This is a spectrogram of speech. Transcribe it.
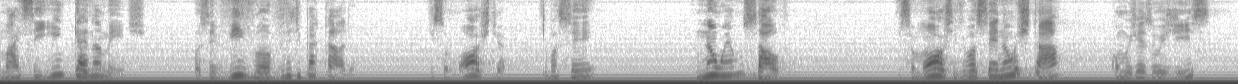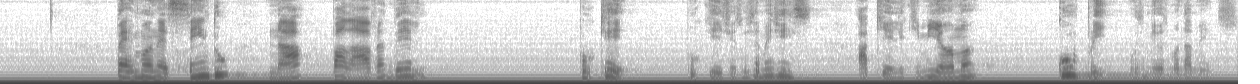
Mas se internamente você vive uma vida de pecado, isso mostra que você não é um salvo. Isso mostra que você não está, como Jesus diz, permanecendo na palavra dele. Por quê? Porque Jesus também diz: aquele que me ama cumpre os meus mandamentos.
